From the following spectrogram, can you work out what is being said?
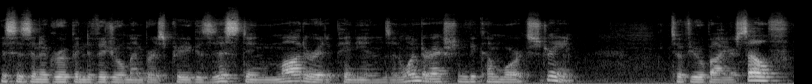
This is in a group, individual members' pre existing moderate opinions in one direction become more extreme. So, if you were by yourself,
